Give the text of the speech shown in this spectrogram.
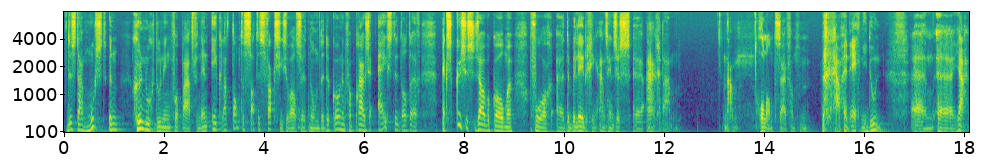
Dus daar moest een genoegdoening voor plaatsvinden. Een eclatante satisfactie, zoals ze het noemden. De koning van Pruisen eiste dat er excuses zouden komen voor eh, de belediging aan zijn zus eh, aangedaan. Nou, Holland zei van, hm, dat gaan we echt niet doen. En eh, ja,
